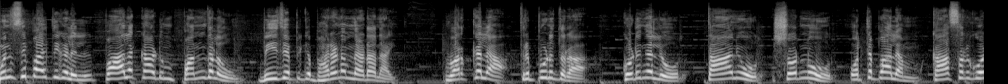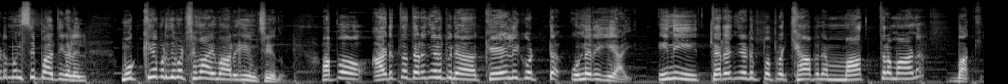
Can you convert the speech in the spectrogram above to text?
മുനിസിപ്പാലിറ്റികളിൽ പാലക്കാടും പന്തളവും ബി ജെ പിക്ക് ഭരണം നേടാനായി. വർക്കല തൃപ്പൂണിത്തുറ കൊടുങ്ങല്ലൂർ താനൂർ ഷൊർണൂർ ഒറ്റപ്പാലം കാസർഗോഡ് മുനിസിപ്പാലിറ്റികളിൽ മുഖ്യ പ്രതിപക്ഷമായി മാറുകയും ചെയ്തു. അപ്പോൾ അടുത്ത തെരഞ്ഞെടുപ്പിന് കേളികൊട്ട് ഉണരുകയായി. ഇനി തെരഞ്ഞെടുപ്പ് പ്രഖ്യാപനം മാത്രമാണ് ബാക്കി.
